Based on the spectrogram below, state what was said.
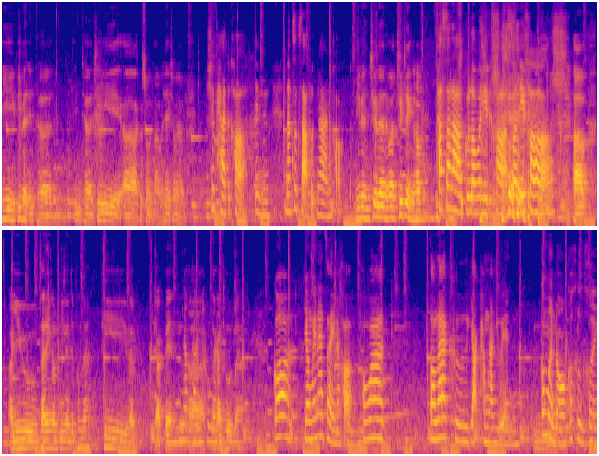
พี่พี่เป็นอินเทอร์อินเทอร์ที่เอ่อกระทรวงต่างประเทศใช่ไหมครับ ชื่อแพทค่ะ เป็นนักศึกษาฝึกงานค่ะ นี่เป็นชื่อเล่นหรือว่าชื่อจริงครับพัสรากุลวณิชค่ะ สวัสดีค่ะ ครับ Are you planning on being a diplomat พี่แบบอยากเป็นนักการทูตเอ่อนักการทูตไหมครับ ก็ยังไม่แน่ใจนะคะ เพราะว่าตอนแรกคืออยากทำงาน UN ก็เหมือนน้องก็คือเคย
